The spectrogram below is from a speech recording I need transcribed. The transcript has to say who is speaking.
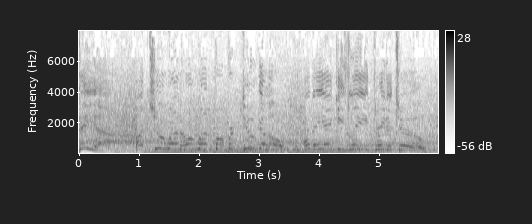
Speaker 1: Garcia. A two-run home run for Verdugo. And the Yankees lead 3 to two.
